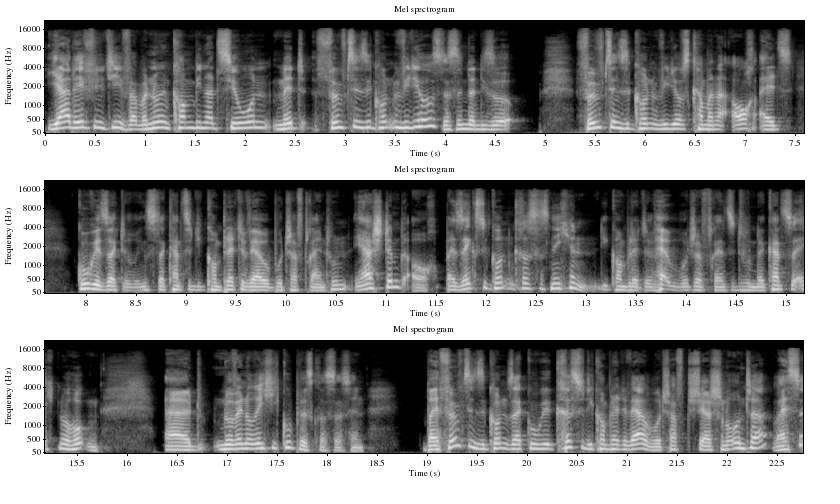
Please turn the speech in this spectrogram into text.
Ja, definitiv, aber nur in Kombination mit 15 Sekunden Videos. Das sind dann diese 15 Sekunden Videos kann man auch als Google sagt übrigens, da kannst du die komplette Werbebotschaft reintun. Ja, stimmt auch. Bei sechs Sekunden kriegst du es nicht hin, die komplette Werbebotschaft reinzutun. Da kannst du echt nur hooken. Äh, nur wenn du richtig gut bist, kriegst du das hin. Bei 15 Sekunden sagt Google, kriegst du die komplette Werbebotschaft, ja schon unter, weißt du?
